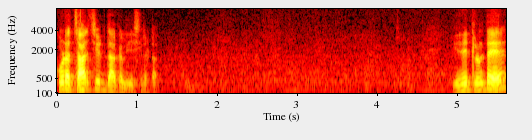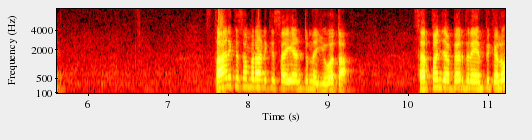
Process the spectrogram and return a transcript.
కూడా ఛార్జ్షీట్ దాఖలు చేసినట ఇది ఇట్లుంటే స్థానిక సమరానికి సై అంటున్న యువత సర్పంచ్ అభ్యర్థుల ఎంపికలో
